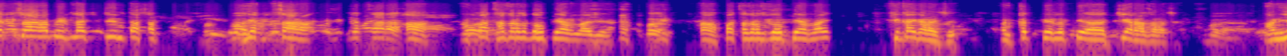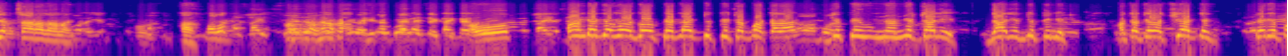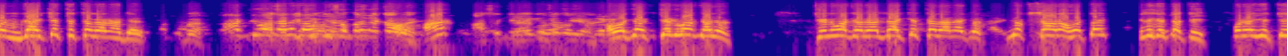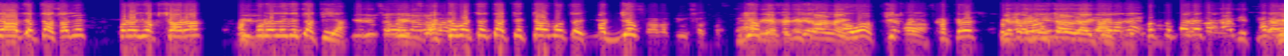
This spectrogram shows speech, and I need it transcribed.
एक चारा भेटला तीन तासात. एक चारा एक चारा. हा. पाच हजाराचा गहू पेरला हा पाच हजाराचा गहू पेरलाय हे काय करायचं? आणि खत पेरलं ते अं, चार हजाराचं. आणि एक चारा झालाय हा. अहो. पांड्याच्या वर गहू पेरलाय डिप्पीच्या गोटाला डिप्पी न- नीट झाली. झाली डिप्पी नीट. आता त्याला शेत दे तरी पण जायचेच चला ना ते. दिवस असं किती दिवसापासून आहे? किती? अहो जर तीनवार झालं तीनवार झालं लायकीच चला नाही एक सारा होतोय लगेच जाते. परत येते अर्ध्या तासाने परत एक सारा आणि पुढे लगेच जाते या. आठवड्यात जाते. काय बोलतोय? जीव. जीव. अहो, शिक- फक्त- फक्त बघायचं.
